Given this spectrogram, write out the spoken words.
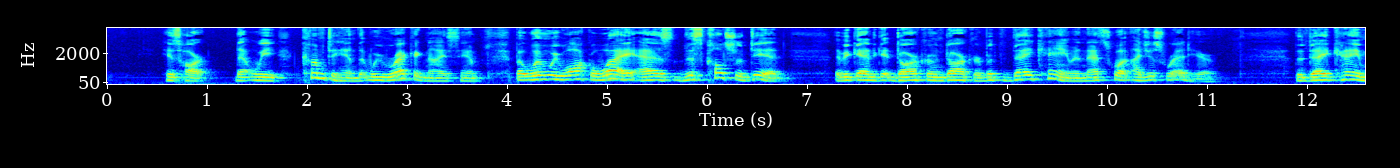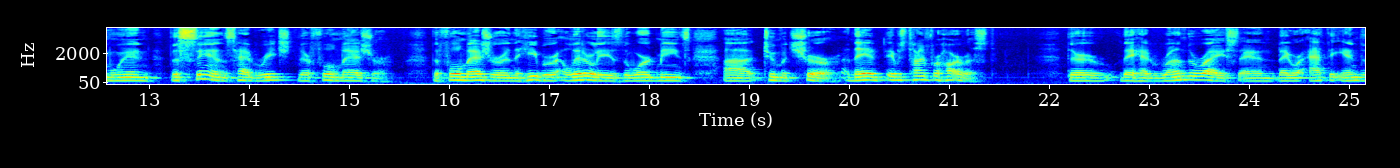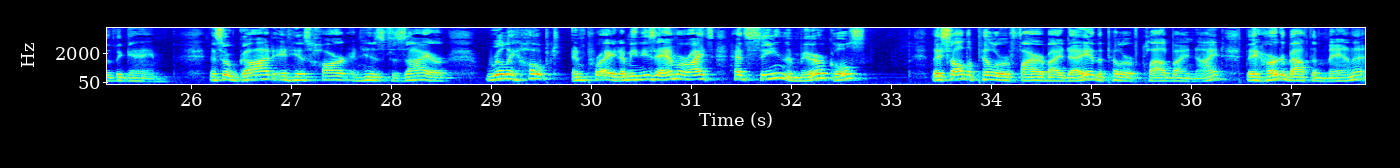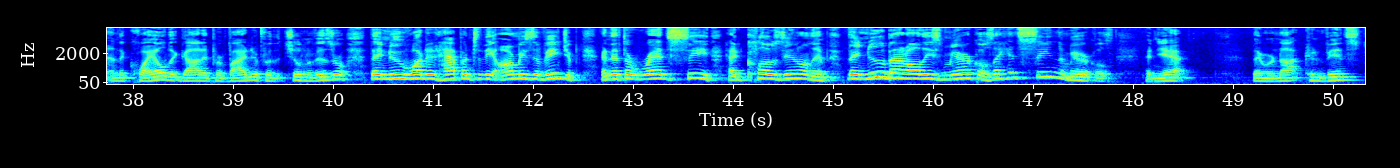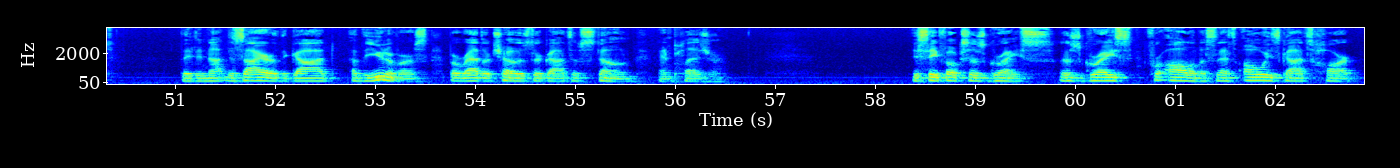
his heart that we come to him, that we recognize him. But when we walk away, as this culture did, it began to get darker and darker. But the day came, and that's what I just read here the day came when the sins had reached their full measure. The full measure in the Hebrew literally is the word means uh, to mature. And they had, it was time for harvest. They're, they had run the race and they were at the end of the game. And so God, in his heart and his desire, really hoped and prayed. I mean, these Amorites had seen the miracles. They saw the pillar of fire by day and the pillar of cloud by night. They heard about the manna and the quail that God had provided for the children of Israel. They knew what had happened to the armies of Egypt and that the Red Sea had closed in on them. They knew about all these miracles. They had seen the miracles. And yet, they were not convinced. They did not desire the God of the universe, but rather chose their gods of stone and pleasure. You see, folks, there's grace. There's grace for all of us. That's always God's heart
